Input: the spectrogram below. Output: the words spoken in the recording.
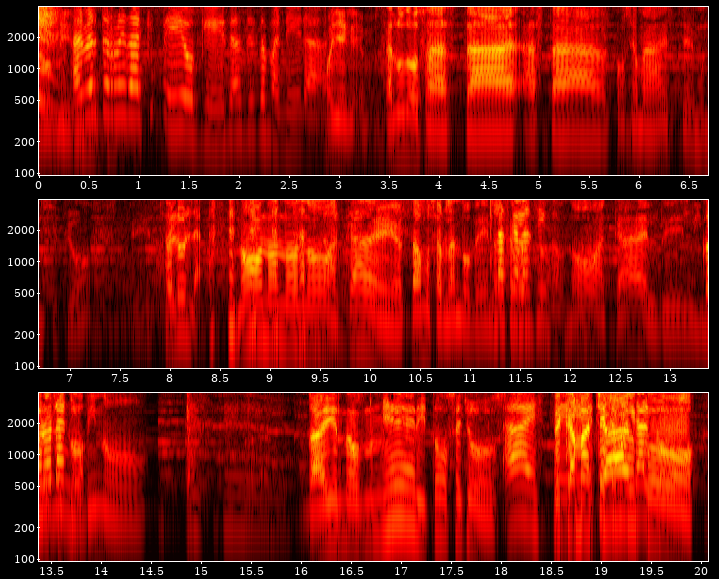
Alberto Rueda, qué feo que seas de esa manera. Oye, saludos hasta, hasta, ¿cómo se llama este municipio? Este, ay, Cholula. No, no, no, no, acá eh, estábamos hablando de Tlaxcalancingo. rato. No, acá el del Coronango. Saturnino, Este... ahí Mier y todos ellos. Ah, este... Tecamachalco. Tecamachalco.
